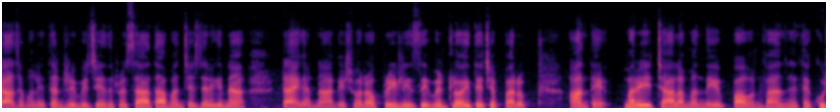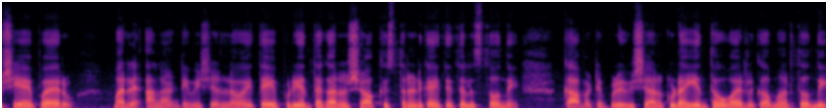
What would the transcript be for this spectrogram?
రాజమౌళి తండ్రి విజేంద్ర ప్రసాద్ ఆ మధ్య జరిగిన టైగర్ నాగేశ్వరరావు ప్రీలీజ్ ఈవెంట్లో అయితే చెప్పారు. అంతే మరి చాలామంది పవన్ ఫ్యాన్స్ అయితే ఖుషి అయిపోయారు. మరి అలాంటి విషయంలో అయితే ఇప్పుడు ఎంతగానో షాక్ ఇస్తున్నట్టుగా అయితే తెలుస్తోంది. కాబట్టి ఇప్పుడు ఈ విషయాలు కూడా ఎంతో వైరల్గా మారుతోంది.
